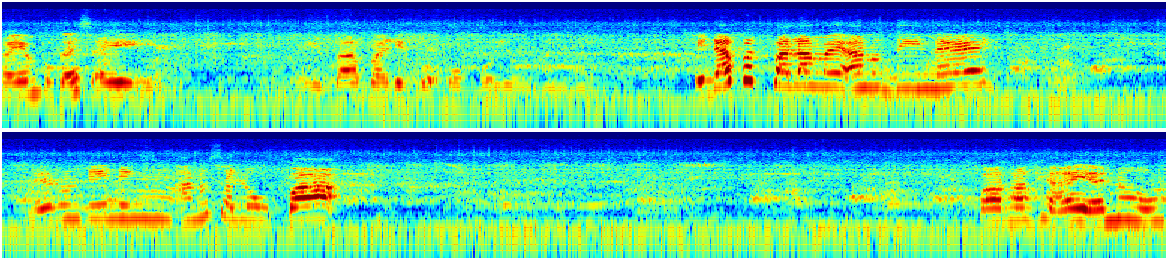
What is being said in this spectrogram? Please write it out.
So ayan po guys ay ibabalik ko ko po yung ano. Eh dapat pala may ano din eh. Mayroon dining ano sa lupa. Para siya ay ano,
